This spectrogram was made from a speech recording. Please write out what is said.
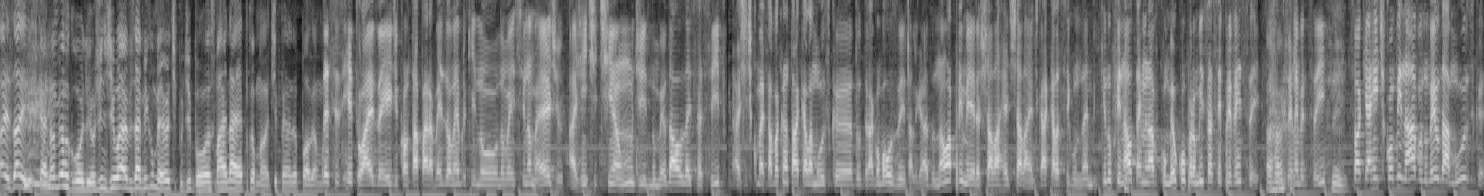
Mas é isso, cara. Não me orgulho. Hoje em dia o Elvis é amigo meu, tipo, de boas. Mas na época, mano, tipo, pena do pobre, mano. Desses rituais aí de contar parabéns, eu lembro que no, no meu ensino médio, a gente tinha um de, no meio da aula da específica, a gente começava a cantar aquela música do Dragon Ball Z, tá ligado? Não a primeira, Xalá Red Xalá, a gente aquela segunda, né? Que no final terminava com o meu compromisso é sempre vencer. Você lembra disso aí? Sim. Só que a gente combinava no meio da música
